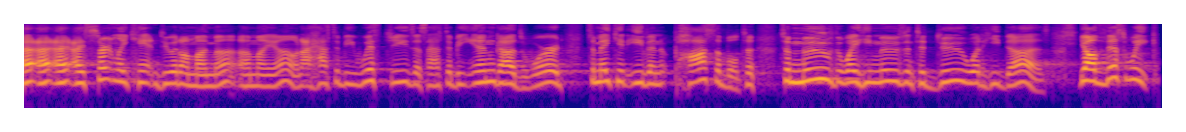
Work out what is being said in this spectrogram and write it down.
I, I certainly can't do it on my, on my own. I have to be with Jesus. I have to be in God's word to make it even possible to, to move the way he moves and to do what he does. Y'all, this week,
